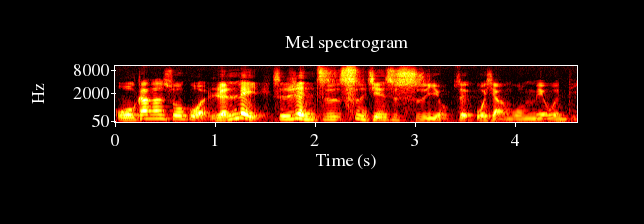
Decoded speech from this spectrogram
我刚刚说过，人类是认知世间是实有，所以我想我们没有问题。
